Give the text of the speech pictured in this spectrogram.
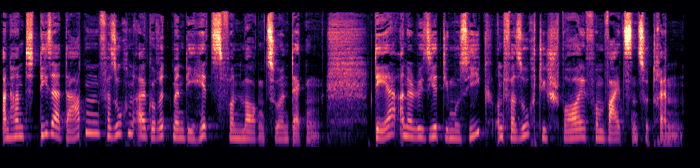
Anhand dieser Daten versuchen Algorithmen, die Hits von morgen zu entdecken. Der analysiert die Musik und versucht, die Spreu vom Weizen zu trennen.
